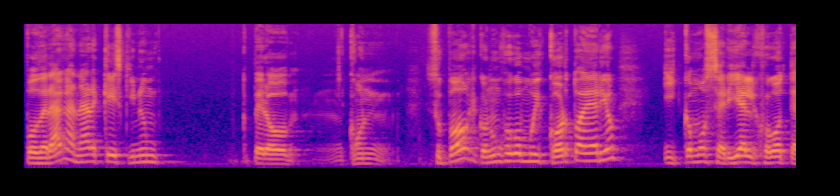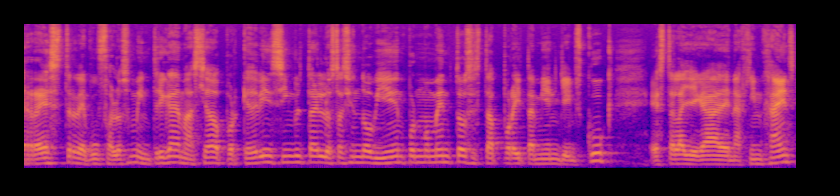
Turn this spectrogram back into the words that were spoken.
¿Podrá ganar Case Keenum? Pero con, supongo que con un juego muy corto aéreo y cómo sería el juego terrestre de Buffalo. Eso me intriga demasiado porque Devin Singletary lo está haciendo bien por momentos. Está por ahí también James Cook. Está la llegada de Naheem Hines.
